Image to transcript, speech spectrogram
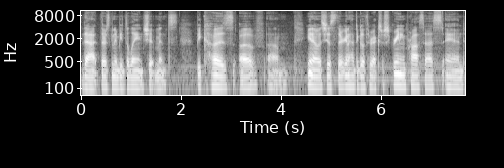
that there's going to be delay in shipments because of um, you know it's just they're gonna have to go through extra screening process. And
